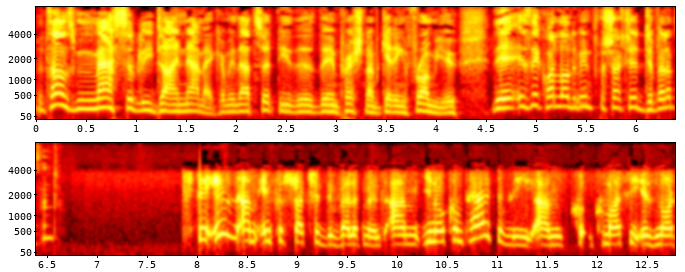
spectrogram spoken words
It sounds massively dynamic. I mean, that's certainly the, the impression I'm getting from you. There, is there quite a lot of infrastructure development? There is um, infrastructure development. Um, you know, comparatively, um, Kumasi is not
